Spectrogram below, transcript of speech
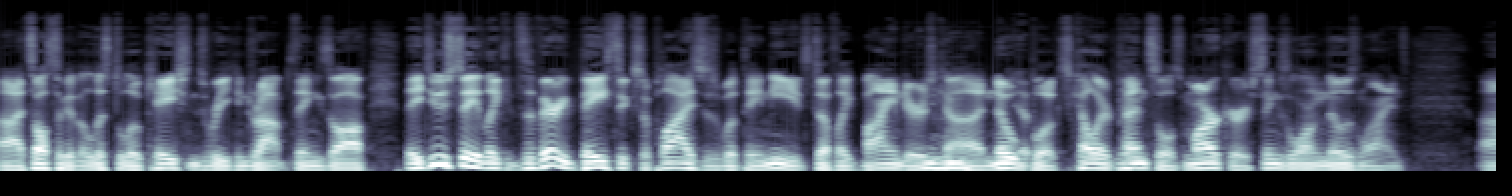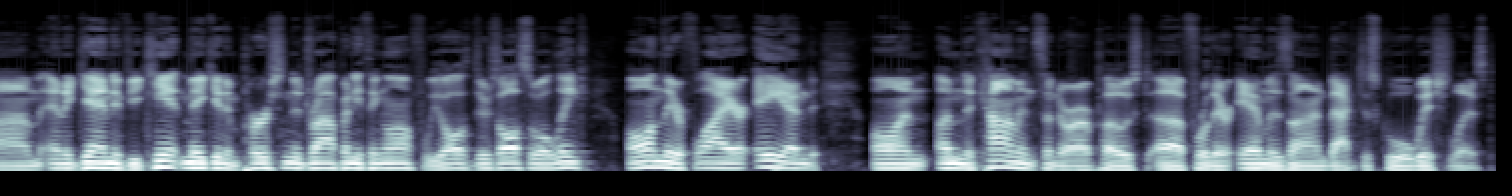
Uh, it's also got a list of locations where you can drop things off. They do say like it's the very basic supplies is what they need stuff like binders, uh, notebooks, colored pencils, markers, things along those lines. Um, and again, if you can't make it in person to drop anything off, we all there's also a link on their flyer and on on the comments under our post uh, for their Amazon back to school wish list.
